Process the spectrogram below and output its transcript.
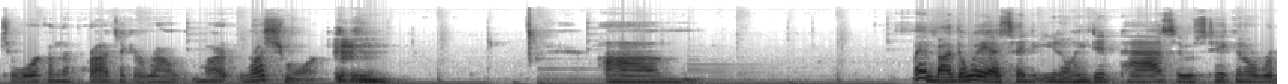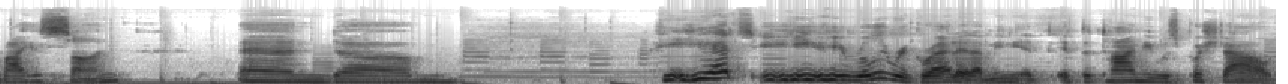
to work on the project around Mar- Rushmore. um, and by the way, I said you know he did pass. It was taken over by his son, and. Um, he, he had he, he really regretted. I mean, at, at the time he was pushed out,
